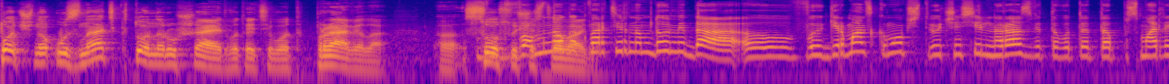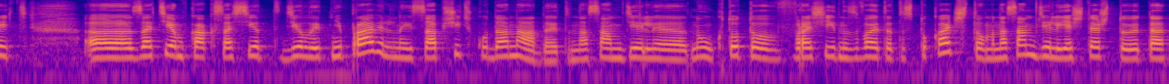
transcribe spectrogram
точно узнать, кто нарушает вот эти вот правила э, сосуществования. Во многоквартирном доме, да. Э, в германском обществе очень сильно развито вот это посмотреть э, за тем, как сосед делает неправильно и сообщить, куда надо. Это на самом деле, ну, кто-то в России называет это стукачеством, а на самом деле я считаю, что это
